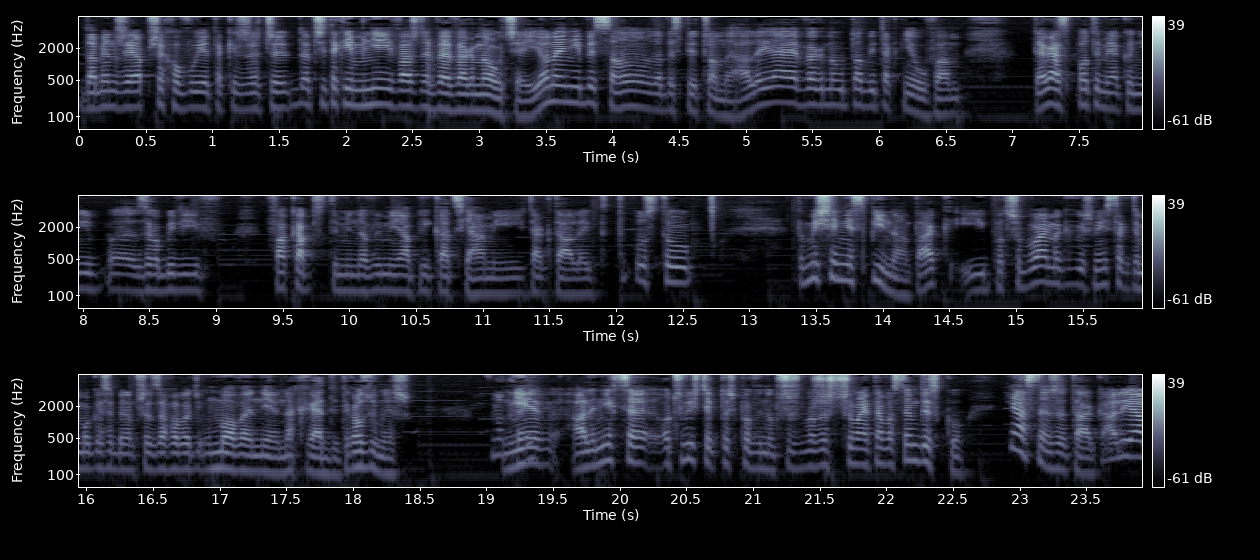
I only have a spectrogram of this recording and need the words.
Damian, że ja przechowuję takie rzeczy, znaczy takie mniej ważne w Evernote i one niby są zabezpieczone, ale ja Evernote'owi tak nie ufam. Teraz po tym, jak oni e, zrobili fuck up z tymi nowymi aplikacjami i tak dalej, to, to po prostu to mi się nie spina, tak? I potrzebowałem jakiegoś miejsca, gdzie mogę sobie na przykład zachować umowę, nie wiem, na kredyt, rozumiesz? Okay. Nie, ale nie chcę, oczywiście ktoś powie, no przecież możesz trzymać na własnym dysku. Jasne, że tak, ale ja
